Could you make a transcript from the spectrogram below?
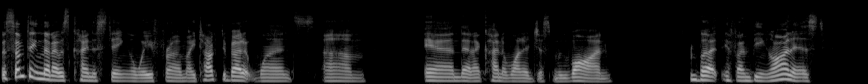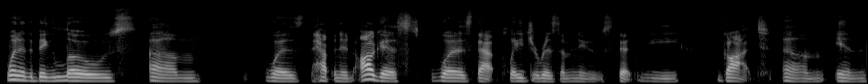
it was something that I was kind of staying away from. I talked about it once um and then I kind of want to just move on. But if I'm being honest, one of the big lows um was happened in August was that plagiarism news that we got um, in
